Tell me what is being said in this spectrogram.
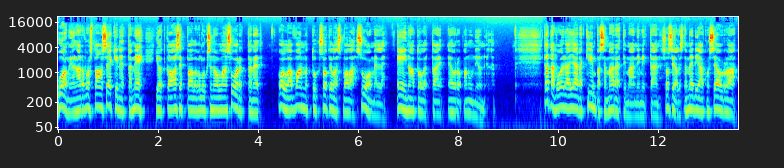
Huomion arvosta on sekin, että me, jotka asepalveluksen ollaan suorittaneet, ollaan vannottu sotilasvala Suomelle, ei Natolle tai Euroopan unionille. Tätä voidaan jäädä kimpassa märehtimään nimittäin sosiaalista mediaa kun seuraa,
